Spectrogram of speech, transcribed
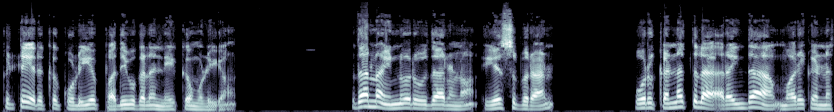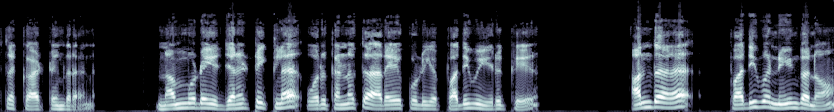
கிட்டே இருக்கக்கூடிய பதிவுகளை நீக்க முடியும். உதாரணம் இன்னொரு உதாரணம். இயேசுபிரான் ஒரு கன்னத்தில் அரைந்தால் மறு கன்னத்தை காட்டுங்கிறாங்க. நம்முடைய ஜெனட்டிக்கில் ஒரு கன்னத்தை அறையக்கூடிய பதிவு இருக்குது அந்த பதிவு நீங்கணும்.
